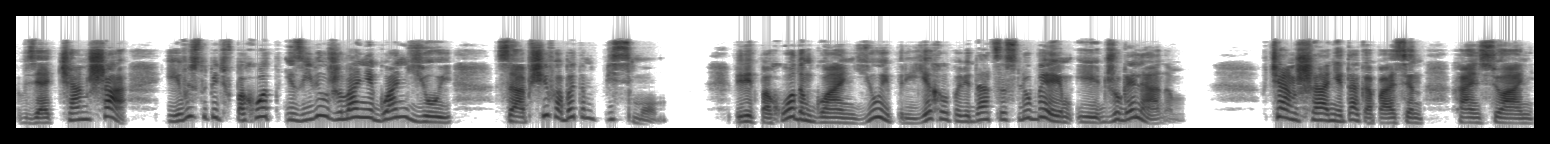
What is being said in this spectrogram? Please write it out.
взять Чанша и выступить в поход изъявил желание Гуань Юй, сообщив об этом письмом. Перед походом Гуань Юй приехал повидаться с Любеем и Джугэляном. В Чанша не так опасен Хан Сюань,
